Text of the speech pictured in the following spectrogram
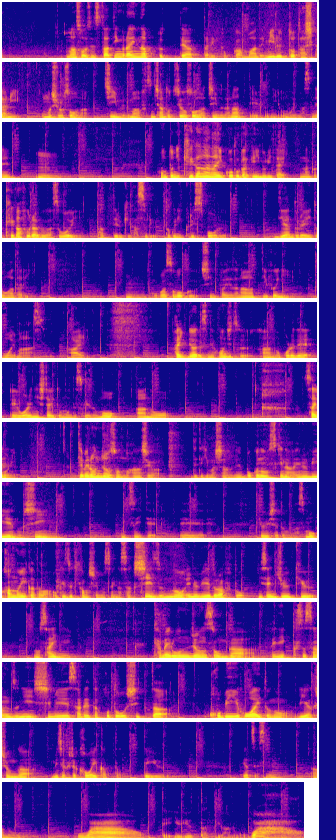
まあそうですねスターティングラインナップであったりとかまで見ると確かに面白そうなチームでまあ普通にちゃんと強そうなチームだなっていうふうに思いますね。うん。本当に怪我がないことだけ祈りたい。なんか怪我フラグがすごい立ってる気がする。特にクリス・ポールディアンドレイトンあたり。うんここはすごく心配だなっていうふうに思います。はい。はい、ではですね本日あのこれで、えー、終わりにしたいと思うんですけれどもあの最後にキャメロン・ジョンソンの話が出てきましたので僕の好きな NBA のシーンについて、えー、共有したいと思います。もう勘のいい方はお気づきかもしれませんが昨シーズンの NBA ドラフト2019の際にキャメロン・ジョンソンがフェニックス・サンズに指名されたことを知ったコビー・ホワイトのリアクションがめちゃくちゃ可愛かったっていうやつですね。あのワーオって言ったっていうあのワ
